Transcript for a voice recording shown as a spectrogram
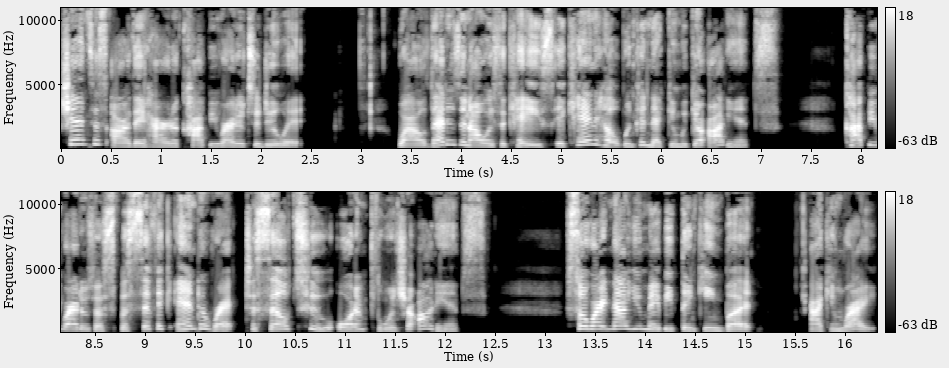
chances are they hired a copywriter to do it. While that isn't always the case, it can help when connecting with your audience. Copywriters are specific and direct to sell to or influence your audience. So right now you may be thinking, but I can write.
